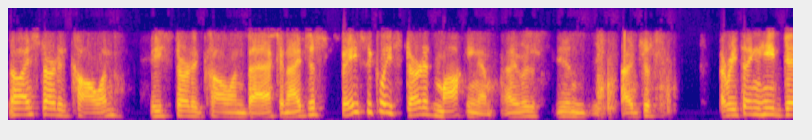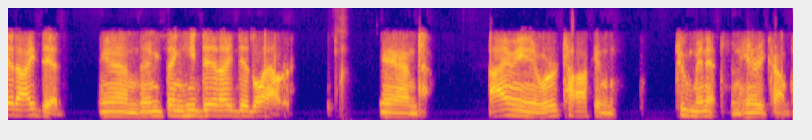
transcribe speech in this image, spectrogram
So I started calling he started calling back, and I just basically started mocking him. I was in, I just everything he did, I did, and anything he did, I did louder. And I mean, we're talking two minutes, and here he comes.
